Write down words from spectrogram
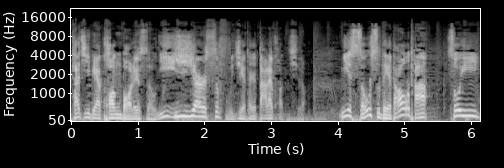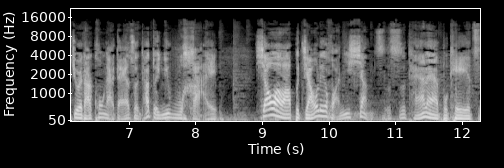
他即便狂暴的时候，你一耳屎腹起，他就打来狂气了。你收拾得到他，所以你觉得他可爱单纯，他对你无害。小娃娃不教的话，你想自私、贪婪、不克制，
